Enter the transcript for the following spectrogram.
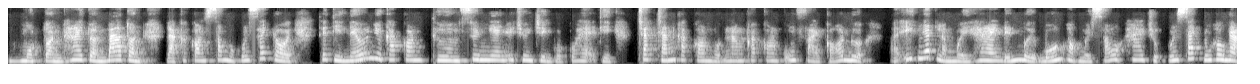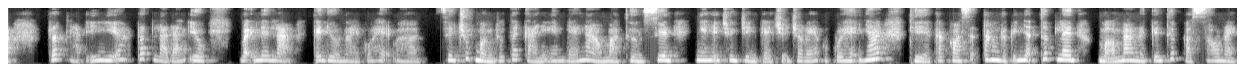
một tuần, hai tuần, ba tuần là các con xong một cuốn sách rồi. Thế thì nếu như các con thường xuyên nghe những chương trình của cô Hệ thì chắc chắn các con một năm các con cũng phải có được à, ít nhất là 12 đến 14 hoặc 16 hoặc 20 cuốn sách đúng không nào? Rất là ý nghĩa, rất là đáng yêu. Vậy nên là cái điều này cô Hệ à, Xin chúc mừng cho tất cả những em bé nào mà thường xuyên nghe những chương trình kể chuyện cho bé của cô hệ nhé. Thì các con sẽ tăng được cái nhận thức lên, mở mang được kiến thức và sau này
